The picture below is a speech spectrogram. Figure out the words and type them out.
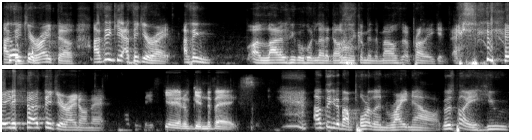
I think you're right though. I think I think you're right. I think a lot of the people who would let a dog lick them in the mouth are probably getting vaccinated. I think you're right on that. they scared of getting the vax. I'm thinking about Portland right now. There's probably a huge.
